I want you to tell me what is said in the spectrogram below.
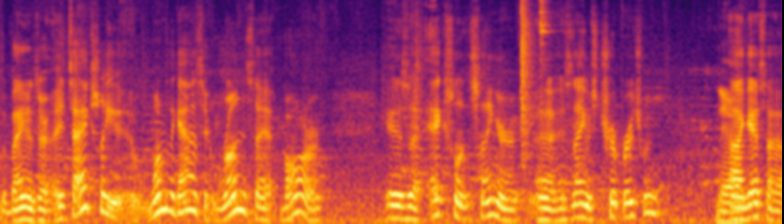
the bands there. It's actually one of the guys that runs that bar is an excellent singer. Uh, his name is Trip Richmond. Yeah. I guess I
